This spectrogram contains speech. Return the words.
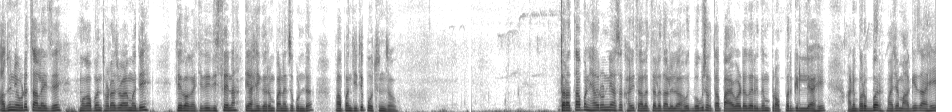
अजून एवढंच चालायचं आहे मग आपण थोड्याच वेळामध्ये ते बघा तिथे दिसतंय ना ते आहे गरम पाण्याचं कुंड मग आपण तिथे पोचून जाऊ. तर आता आपण ह्या रोडने असं खाली चालत चालत आलेलो आहोत. बघू शकता पायवाट वगैरे एकदम प्रॉपर केलेली आहे. आणि बरोबर माझ्या मागेच आहे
